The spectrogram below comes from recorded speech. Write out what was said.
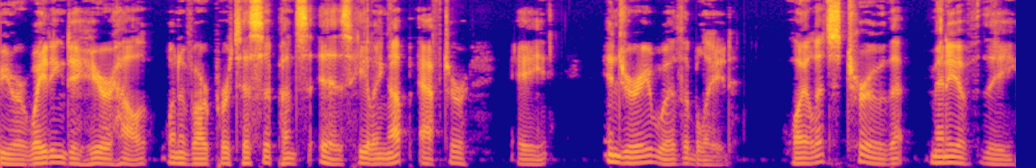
We are waiting to hear how one of our participants is healing up after a injury with a blade. While it's true that many of the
